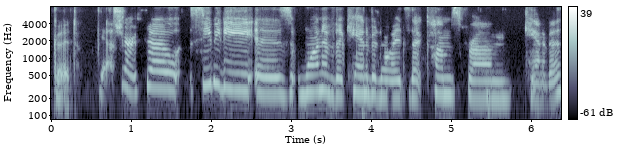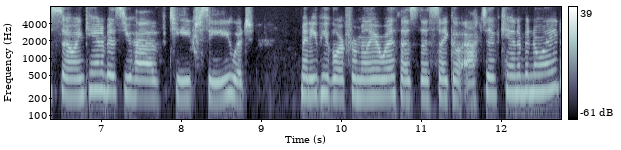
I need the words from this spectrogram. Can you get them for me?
Good. Yeah, sure. So CBD is one of the cannabinoids that comes from cannabis. So in cannabis, you have THC, which many people are familiar with as the psychoactive cannabinoid,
